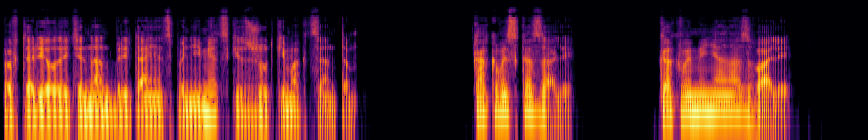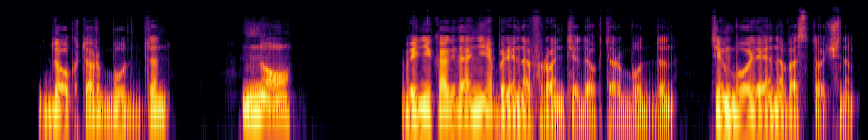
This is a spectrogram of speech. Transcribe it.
повторил лейтенант-британец по-немецки с жутким акцентом. «Как вы сказали? Как вы меня назвали?» «Доктор Будден». «Но...» «Вы никогда не были на фронте, доктор Будден, тем более на Восточном».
